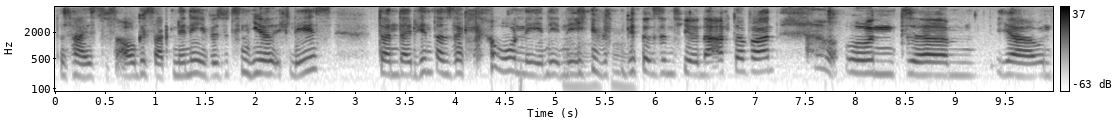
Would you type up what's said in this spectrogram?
Das heißt, das Auge sagt, nee, nee, wir sitzen hier, ich lese, dann dein Hintern sagt, oh nee, nee, nee, wir sind hier in der Achterbahn. Und ähm, ja, und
